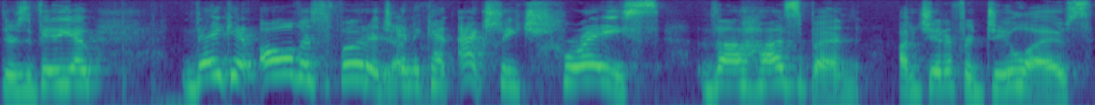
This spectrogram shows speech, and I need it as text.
there's video. They get all this footage Yes. and it can actually trace the husband of Jennifer Dulos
